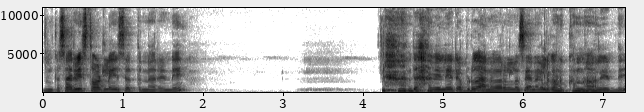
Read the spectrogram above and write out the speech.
ఇంకా సర్వీస్ తోటలు వేసేస్తున్నారండి. వెళ్ళేటప్పుడు అనవరంలో శనగలు కొనుక్కున్నాంలేండి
